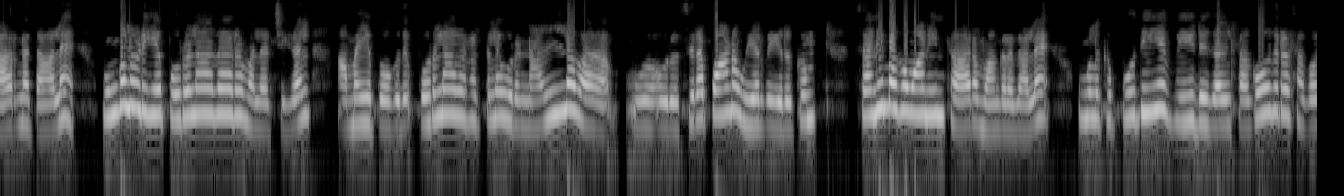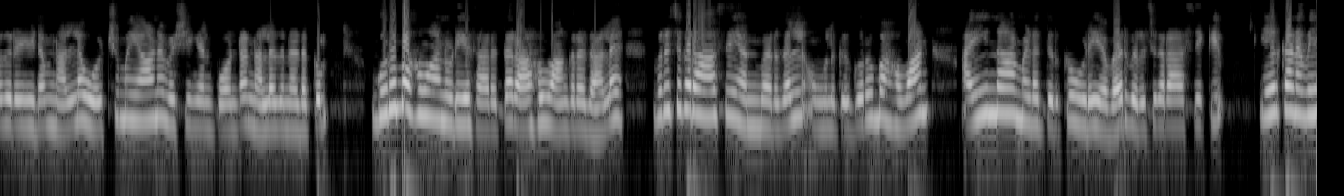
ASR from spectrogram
காரணத்தால உங்களுடைய பொருளாதார வளர்ச்சிகள் அமைய போகுது. பொருளாதாரத்துல ஒரு நல்ல ஒரு சிறப்பான உயர்வு இருக்கும். சனி பகவானின் சாரம் வாங்குறதால உங்களுக்கு புதிய வீடுகள் சகோதர சகோதரியிடம் நல்ல ஒற்றுமையான விஷயங்கள் போன்ற நல்லது நடக்கும். குரு பகவானுடைய சாரத்தை ராகு வாங்குறதால விருச்சிக ராசி அன்பர்கள் உங்களுக்கு குரு பகவான் ஐந்தாம் இடத்திற்கு உடையவர் விருச்சிக ராசிக்கு. ஏற்கனவே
